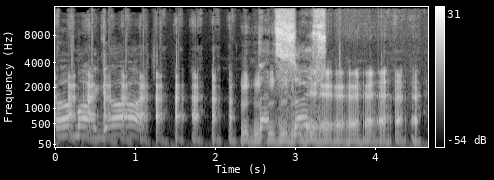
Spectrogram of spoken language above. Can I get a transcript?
Oh my god. That's so.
